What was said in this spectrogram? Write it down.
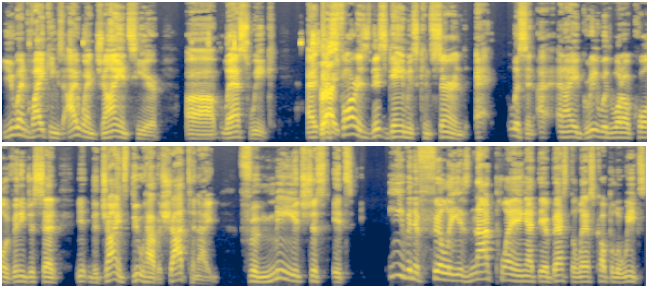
You went Vikings, I went Giants here uh, last week. As, as far as this game is concerned, eh, listen, I, and I agree with what our caller Vinny just said. The Giants do have a shot tonight. For me, it's just it's even if Philly is not playing at their best the last couple of weeks,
